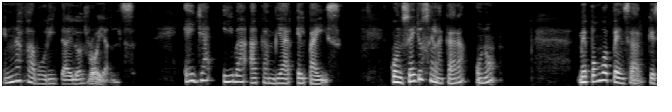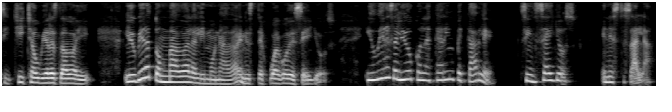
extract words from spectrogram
en una favorita de los Royals. Ella iba a cambiar el país, con sellos en la cara o no. Me pongo a pensar que si Chicha hubiera estado ahí, le hubiera tomado a la limonada en este juego de sellos y hubiera salido con la cara impecable, sin sellos, en esta sala.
